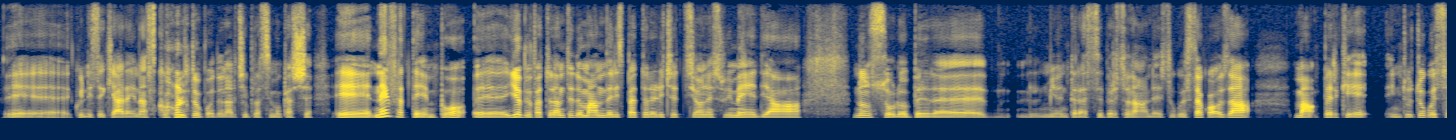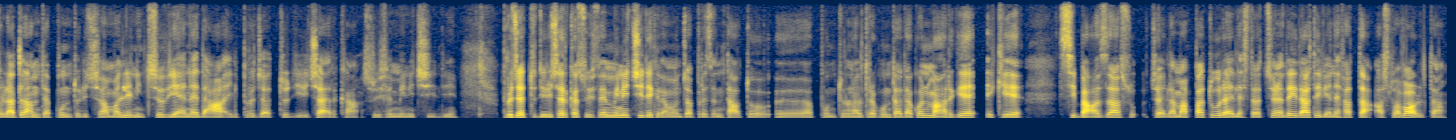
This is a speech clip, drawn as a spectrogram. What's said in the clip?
eh, quindi se Chiara è in ascolto può donarci il prossimo cachet. E nel frattempo eh, io vi ho fatto tante domande rispetto alla ricezione sui media, non solo per eh, il mio interesse personale su questa cosa, ma perché in tutto questo l'Atlante, appunto, dicevamo all'inizio, viene dal progetto di ricerca sui femminicidi. Progetto di ricerca sui femminicidi che avevamo già presentato eh, appunto in un'altra puntata con Marghe e che si basa su, cioè la mappatura e l'estrazione dei dati viene fatta a sua volta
